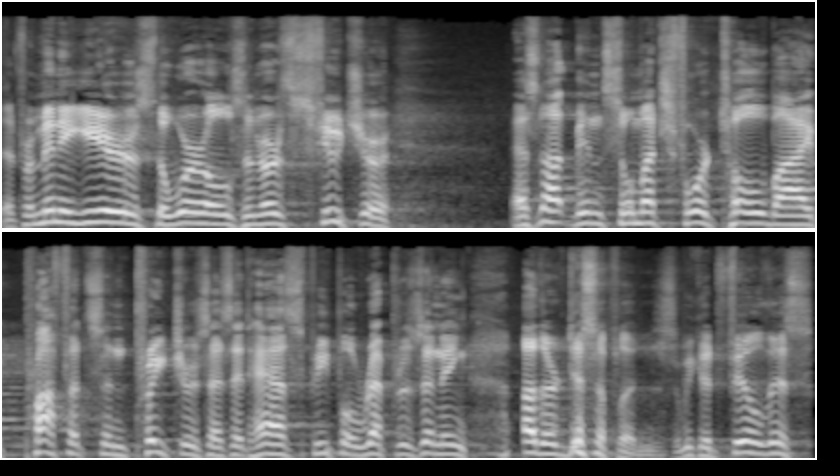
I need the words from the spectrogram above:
that for many years the world's and earth's future has not been so much foretold by prophets and preachers as it has people representing other disciplines. We could fill this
